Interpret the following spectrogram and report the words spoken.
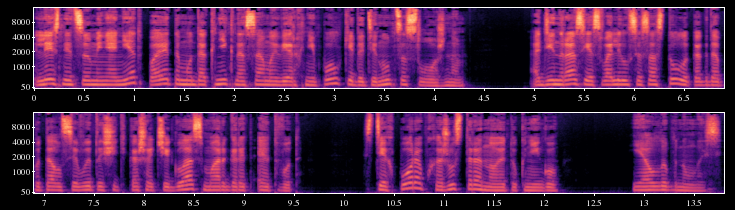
Лестницы у меня нет, поэтому до книг на самой верхней полке дотянуться сложно. Один раз я свалился со стула, когда пытался вытащить кошачий глаз Маргарет Этвуд. С тех пор обхожу стороной эту книгу. Я улыбнулась.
